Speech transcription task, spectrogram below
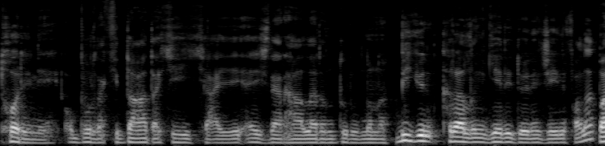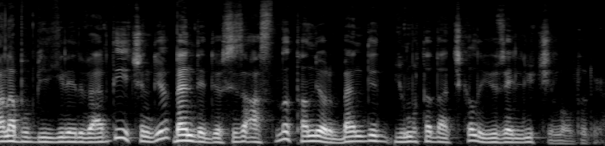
Thorin'i o buradaki dağdaki hikayeyi ejderhaların durumunu bir gün kralın geri döneceğini falan bana bu bilgileri verdiği için diyor ben de diyor sizi aslında tanıyorum. Ben de yumurtadan çıkalı 153 yıl oldu diyor.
